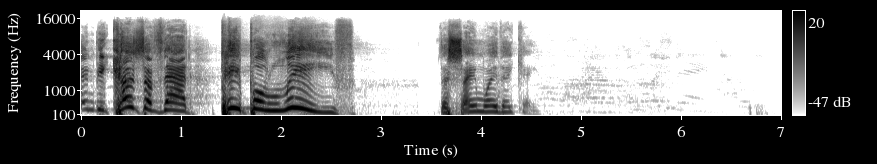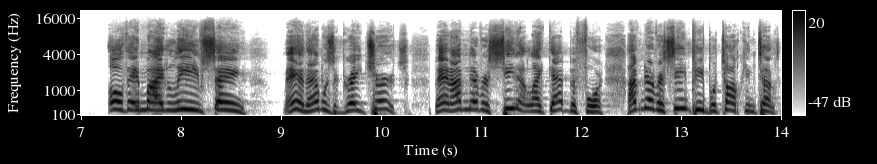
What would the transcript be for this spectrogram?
And because of that, people leave the same way they came. Oh, they might leave saying, Man, that was a great church. Man, I've never seen it like that before. I've never seen people talk in tongues.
